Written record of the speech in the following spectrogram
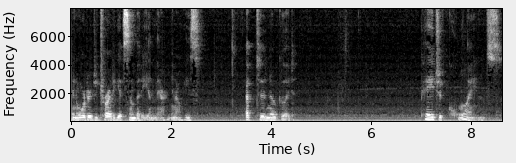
in order to try to get somebody in there. You know, he's up to no good. Page of coins.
